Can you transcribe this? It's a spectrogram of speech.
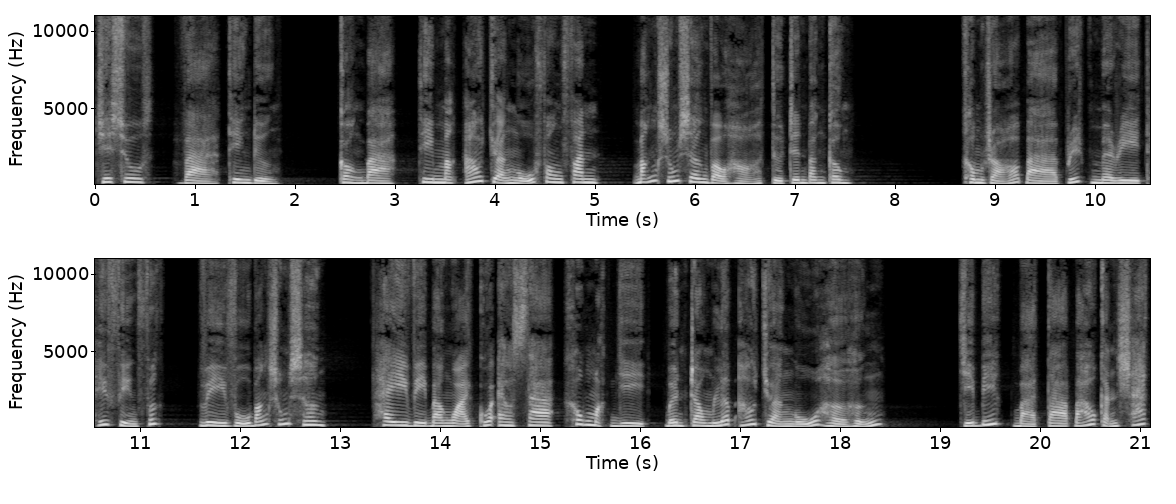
Jesus và thiên đường. Còn bà thì mặc áo choàng ngủ phong phanh, bắn súng sơn vào họ từ trên ban công. Không rõ bà Brit Mary thấy phiền phức vì vụ bắn súng sơn hay vì bà ngoại của Elsa không mặc gì bên trong lớp áo choàng ngủ hờ hững. Chỉ biết bà ta báo cảnh sát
